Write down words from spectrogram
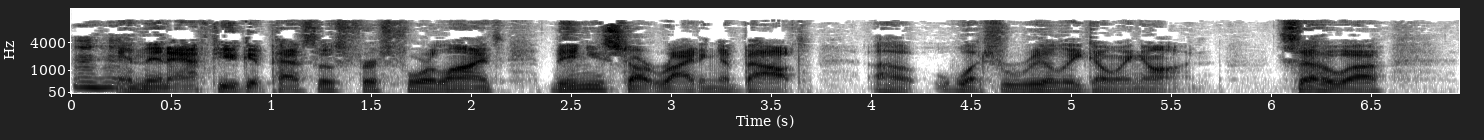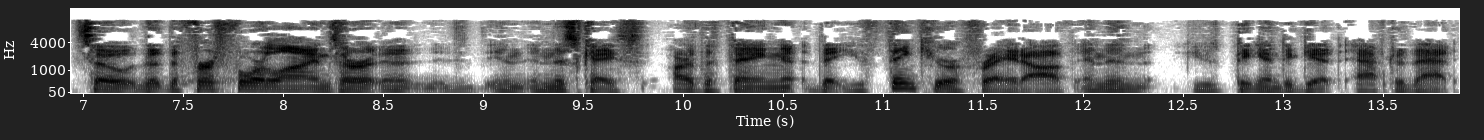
Mm-hmm. And then after you get past those first four lines, then you start writing about uh, what's really going on. So, uh, so the, the, first four lines are, uh, in, in this case, are the thing that you think you're afraid of, and then you begin to get after that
